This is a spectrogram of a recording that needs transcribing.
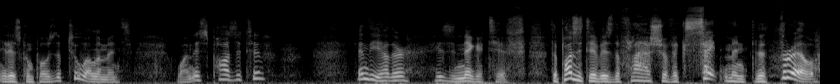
It is composed of two elements. One is positive and the other is negative. The positive is the flash of excitement, the thrill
